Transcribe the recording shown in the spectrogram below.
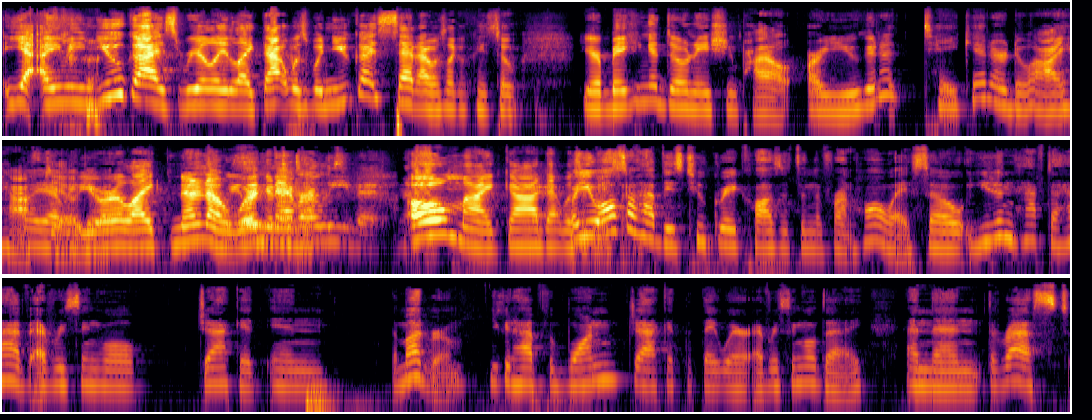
Yeah, I mean, you guys really like that was when you guys said I was like, okay, so you're making a donation pile. Are you gonna take it or do I have Oh, yeah, to? You were like, no, no, no, We we're gonna never leave it. No. Oh my god, that was. But you amazing. also have these two great closets in the front hallway, so you didn't have to have every single jacket in the mudroom. You could have the one jacket that they wear every single day, and then the rest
